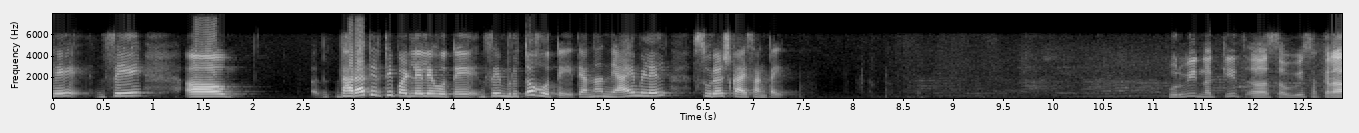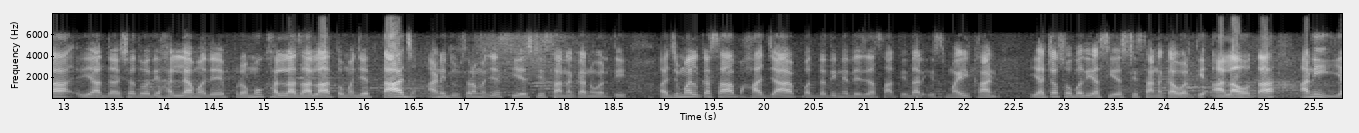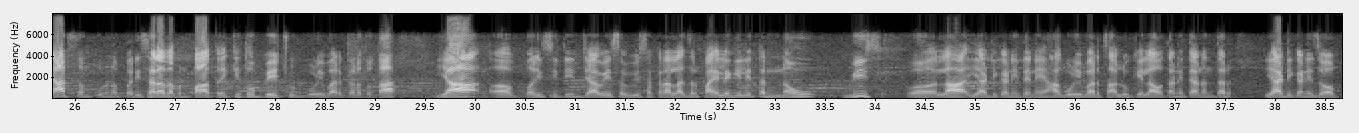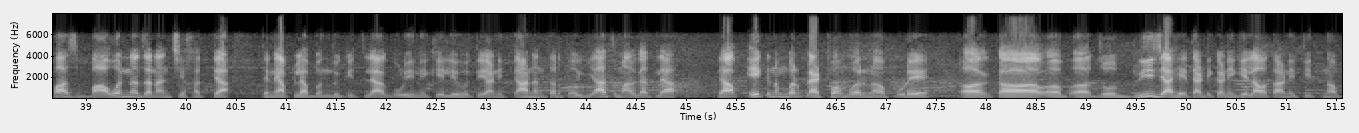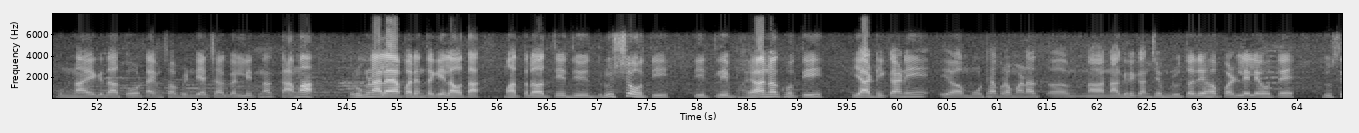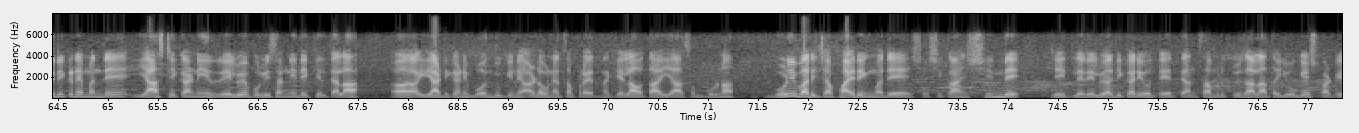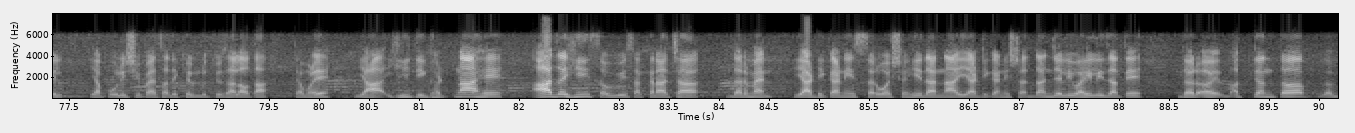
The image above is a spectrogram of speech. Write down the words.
हे जे धारातीर्थी पडलेले होते जे मृत होते त्यांना न्याय मिळेल. सूरज काय सांगता येईल पूर्वी नक्कीच सव्वीस अकरा या दहशतवादी हल्ल्यामध्ये प्रमुख हल्ला झाला तो म्हणजे ताज आणि दुसरा म्हणजे सी एस टी स्थानकांवरती. अजमल कसाब हा ज्या पद्धतीने त्याचा साथीदार इस्माईल खान याच्यासोबत या सी एस टी स्थानकावरती आला होता. आणि याच संपूर्ण परिसरात आपण पाहतोय की तो बेछूट गोळीबार करत होता. या परिस्थितीत ज्यावेळी सव्वीस अकराला जर पाहिले गेले तर नऊ वीस ला या ठिकाणी त्याने हा गोळीबार चालू केला होता आणि त्यानंतर या ठिकाणी जवळपास बावन्न जणांची हत्या त्याने आपल्या बंदुकीतल्या गोळीने केली होती आणि त्यानंतर तो याच मार्गातल्या त्या एक नंबर प्लॅटफॉर्मवरनं पुढे जो ब्रिज आहे त्या ठिकाणी गेला होता आणि तिथनं पुन्हा एकदा तो टाइम्स ऑफ इंडियाच्या गल्लीतनं कामा रुग्णालयापर्यंत गेला होता. मात्र ते जी दृश्य होती ती इथली भयानक होती. या ठिकाणी मोठ्या प्रमाणात ना नागरिकांचे मृतदेह पडलेले होते. दुसरीकडे म्हणजे याच ठिकाणी रेल्वे पोलिसांनी देखील त्याला या ठिकाणी बंदुकीने अडवण्याचा प्रयत्न केला होता. या संपूर्ण गोळीबारीच्या फायरिंगमध्ये शशिकांत शिंदे जे इथले रेल्वे अधिकारी होते त्यांचा मृत्यू झाला. तर योगेश पाटील या पोलीस शिपायाचा देखील मृत्यू झाला होता. त्यामुळे या ही ती घटना आहे. आजही सव्वीस अकराच्या दरम्यान या ठिकाणी सर्व शहीदांना या ठिकाणी श्रद्धांजली वाहिली जाते. दर अत्यंत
